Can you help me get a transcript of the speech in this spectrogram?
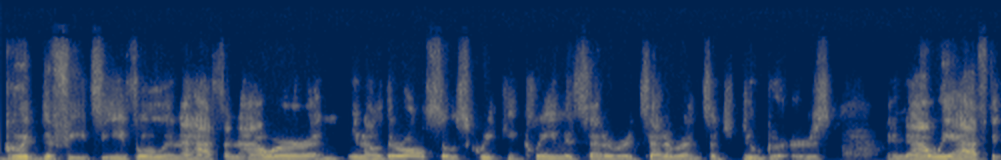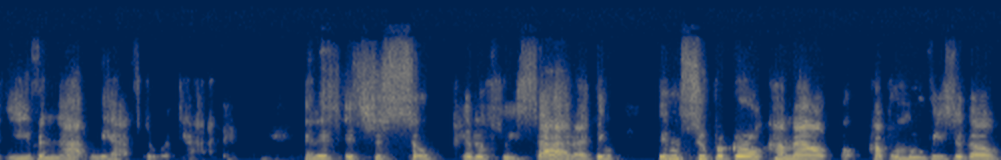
good defeats evil in a half an hour and you know they're all so squeaky clean et cetera et cetera and such do-gooders and now we have to even that we have to attack and it's, it's just so pitifully sad i think didn't supergirl come out a couple movies ago?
